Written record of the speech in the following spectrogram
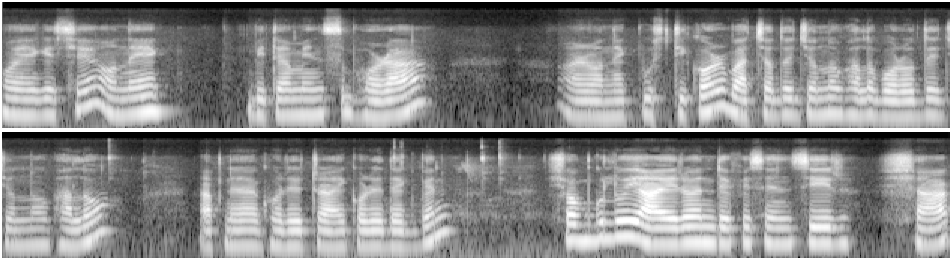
হয়ে গেছে অনেক ভিটামিনস ভরা। আর অনেক পুষ্টিকর। বাচ্চাদের জন্য ভালো, বড়দের জন্য ভালো। আপনারা ঘরে ট্রাই করে দেখবেন। সবগুলোই আয়রন ডেফিসিয়েন্সির শাক।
